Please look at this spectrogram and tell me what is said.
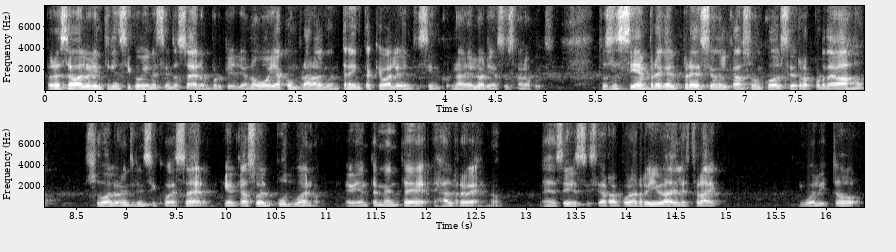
Pero ese valor intrínseco viene siendo cero, porque yo no voy a comprar algo en 30 que vale 25. Nadie lo haría en su sano juicio. Entonces, siempre que el precio, en el caso de un call, cierra por debajo, su valor intrínseco es cero. Y en el caso del put, bueno, evidentemente es al revés, ¿no? Es decir, si cierra por arriba del strike, igualito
